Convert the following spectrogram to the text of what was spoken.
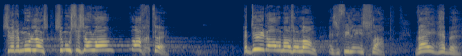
Ze werden moedeloos. Ze moesten zo lang wachten. Het duurde allemaal zo lang en ze vielen in slaap. Wij hebben,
